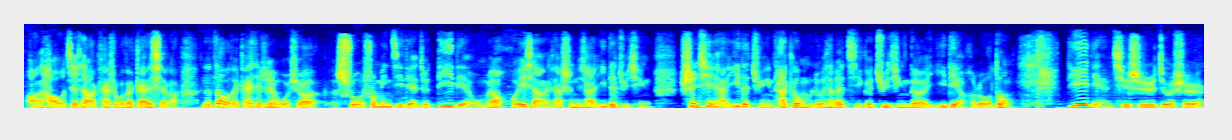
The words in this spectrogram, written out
啊，好，我接下来开始我的改写了。那在我的改写之前，我需要说说明几点，就第一点，我们要回想一下神奇侠一的剧情，神奇侠一的剧情它给我们留下了几个剧情的疑点和漏洞。第一点其实就是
